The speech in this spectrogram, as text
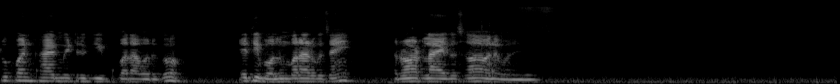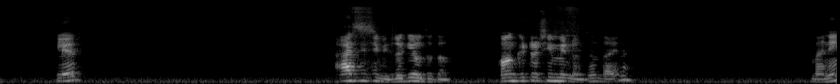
Two point five metre cube बराबरको यति भोल्युम बराबरको चाहिँ रड लागेको छ भनेर भनेको। क्लियर आरसिसी भित्र के हुन्छ त? कङ्क्रिट र सिमेन्ट हुन्छ नि त होइन? भने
